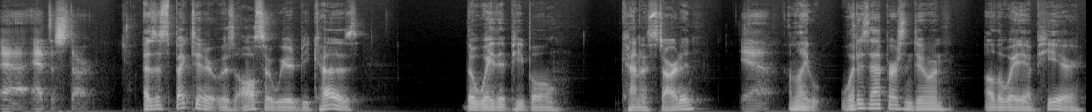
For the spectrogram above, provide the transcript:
uh, at the start. As a spectator, it was also weird because the way that people kind of started, Yeah. I'm like, what is that person doing all the way up here?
